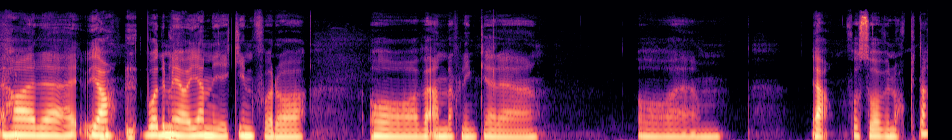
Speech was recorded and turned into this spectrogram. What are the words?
Jeg har, eh, ja, både meg og Jenny gikk inn for å, å være enda flinkere og ja, få sove nok, da.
